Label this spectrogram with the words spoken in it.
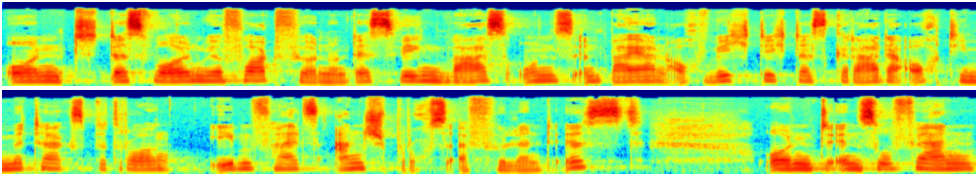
Und das wollen wir fortführen. Und deswegen war es uns in Bayern auch wichtig, dass gerade auch die Mittagsbetreuung ebenfalls anspruchserfüllend ist und insofern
